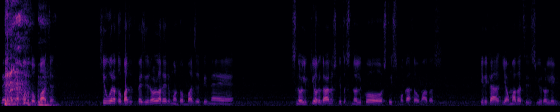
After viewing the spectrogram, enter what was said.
δεν είναι μόνο το budget. Σίγουρα το budget παίζει ρόλο, αλλά δεν είναι μόνο το budget. Είναι η συνολική οργάνωση και το συνολικό στήσιμο κάθε ομάδας. Ειδικά για ομάδα της EuroLeague.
